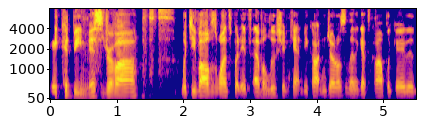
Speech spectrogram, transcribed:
It could be Misdreavus, which evolves once, but its evolution can't be caught in Johto, so then it gets complicated.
